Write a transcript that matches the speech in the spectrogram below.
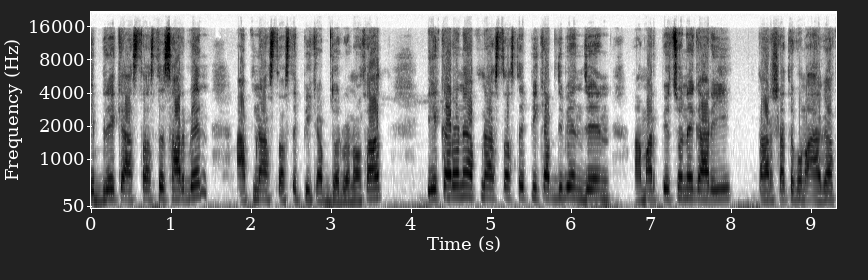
এই ব্রেকে আস্তে আস্তে ছাড়বেন, আপনি আস্তে আস্তে পিক আপ ধরবেন। অর্থাৎ এ কারণে আপনি আস্তে আস্তে পিক আপ দিবেন যে, আমার পেছনে গাড়ি, তার সাথে কোনো আঘাত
